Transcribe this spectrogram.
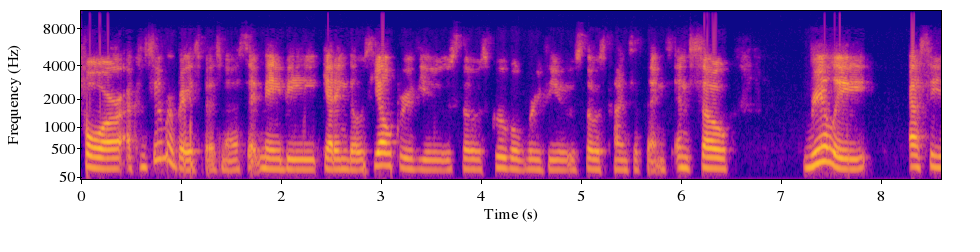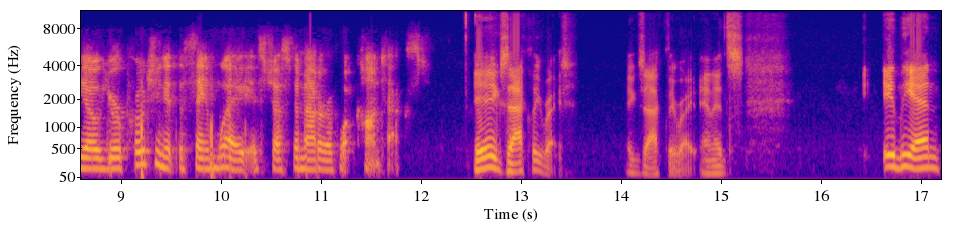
For a consumer based business, it may be getting those Yelp reviews, those Google reviews, those kinds of things. And so, really, SEO, you're approaching it the same way. It's just a matter of what context. Exactly right. Exactly right. And it's in the end,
